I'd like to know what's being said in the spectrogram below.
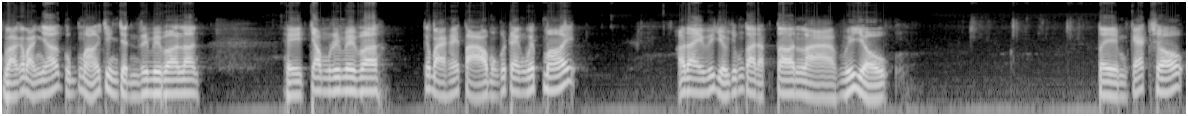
Và các bạn nhớ cũng mở chương trình Dreamweaver lên. Thì trong Dreamweaver các bạn hãy tạo một cái trang web mới. Ở đây, ví dụ chúng ta đặt tên là, ví dụ, tìm các số,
